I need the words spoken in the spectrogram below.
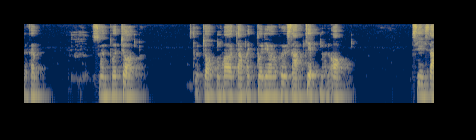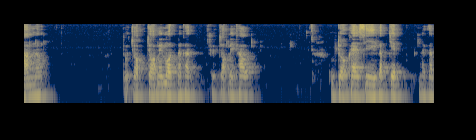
นะครับส่วนตัวเจาะตัวเจาะผมก็จับไปตัวเดียวคือสามเจ็ดมันออกสี่สามเนาะตัวเจาะเจาะไม่หมดนะครับ คือเจาะไม่เข้า ผมเจาะแค่สี่กับเจ็ดนะครับ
